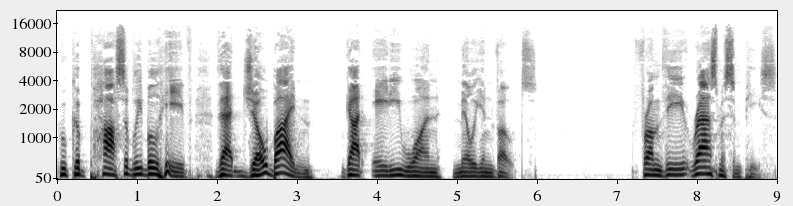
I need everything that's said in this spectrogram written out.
who could possibly believe that Joe Biden got 81 million votes. From the Rasmussen piece,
